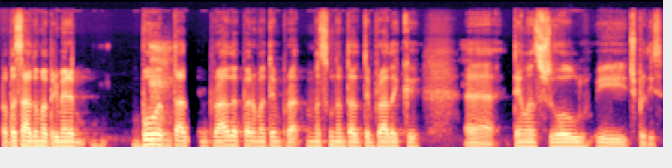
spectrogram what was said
Para passar de uma primeira boa metade da temporada para uma, temporada, uma segunda metade da temporada que uh, tem lances de golo e desperdiça.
